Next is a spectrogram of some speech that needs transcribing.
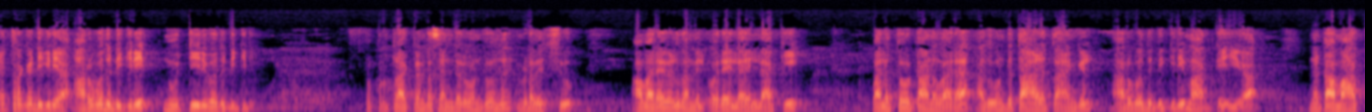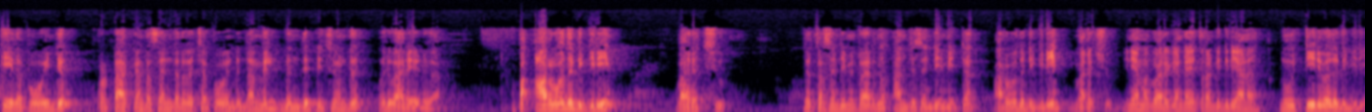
എത്രയൊക്കെ ഡിഗ്രിയാ അറുപത് ഡിഗ്രി നൂറ്റി ഇരുപത് ഡിഗ്രി ഇപ്പൊ പ്രൊട്രാക്ടറിന്റെ സെന്റർ കൊണ്ടുവന്ന് ഇവിടെ വെച്ചു. ആ വരകൾ തമ്മിൽ ഒരേ ലൈനിലാക്കി വലത്തോട്ടാണ് വര. അതുകൊണ്ട് താഴത്തെ ആംഗിൾ അറുപത് ഡിഗ്രി മാർക്ക് ചെയ്യുക. എന്നിട്ട് ആ മാർക്ക് ചെയ്ത പോയിന്റും പ്രൊട്ടാക്ടറിന്റെ സെന്റർ വെച്ച പോയിന്റും തമ്മിൽ ബന്ധിപ്പിച്ചുകൊണ്ട് ഒരു വരയിടുക അപ്പൊ അറുപത് ഡിഗ്രി വരച്ചു. ഇത് എത്ര സെന്റിമീറ്റർ ആയിരുന്നു? അഞ്ച് സെന്റിമീറ്റർ അറുപത് ഡിഗ്രി വരച്ചു. ഇനി നമുക്ക് വരയ്ക്കേണ്ട എത്ര ഡിഗ്രിയാണ് നൂറ്റി ഇരുപത് ഡിഗ്രി.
